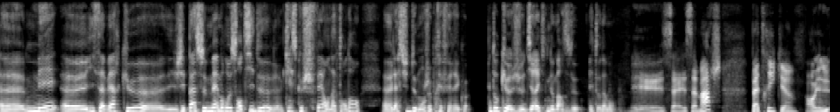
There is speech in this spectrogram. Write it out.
euh, mais euh, il s'avère que euh, j'ai pas ce même ressenti de euh, qu'est-ce que je fais en attendant euh, la suite de mon jeu préféré quoi donc euh, je dirais Kingdom Hearts 2 étonnamment Mais ça, ça marche. Patrick, Alors, il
